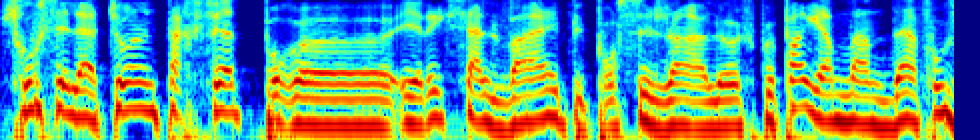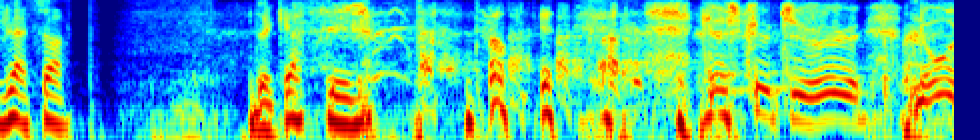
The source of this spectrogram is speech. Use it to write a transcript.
Je trouve que c'est la tune parfaite pour euh, Eric Salvaire et pour ces gens-là. Je peux pas regarder en dedans. Faut que je la sorte. De. Donc, Qu'est-ce que tu veux? Nos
